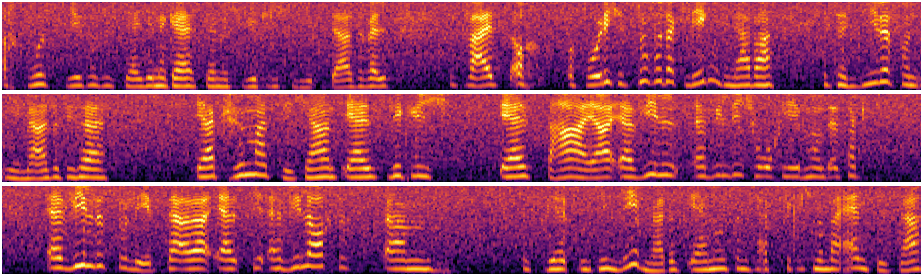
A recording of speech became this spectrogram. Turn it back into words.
auch gewusst, Jesus ist derjenige, der mich wirklich liebt. Ja. Also weil das war jetzt auch, obwohl ich jetzt nur so da gelegen bin, aber diese Liebe von ihm, ja, also dieser, er kümmert sich, ja, und er ist wirklich, er ist da, ja, er will, er will dich hochheben und er sagt, er will, dass du lebst, ja, aber er, er will auch, dass, ähm, dass wir mit ihm leben, ja, dass er in unserem Herz wirklich Nummer eins ist, ja.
